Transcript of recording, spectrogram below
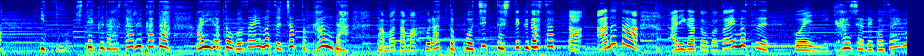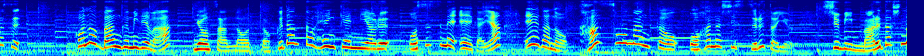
そ。いつも来てくださる方ありがとうございます。ちょっと噛んだ。たまたまフラッとポチッとしてくださったあなたありがとうございます。ご縁に感謝でございます。この番組ではにょんさんの独断と偏見によるおすすめ映画や映画の感想なんかをお話しするという趣味丸出しの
